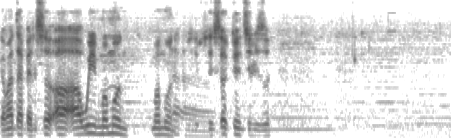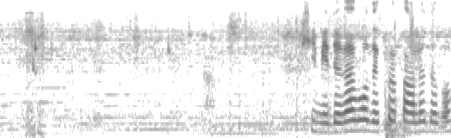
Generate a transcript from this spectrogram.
Comment t'appelles ça? Ah, ah oui, Momoun. Momoun. Ah. C'est- C'est ça que tu utilisé. Ok, mais il devait avoir de quoi par là d'abord.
